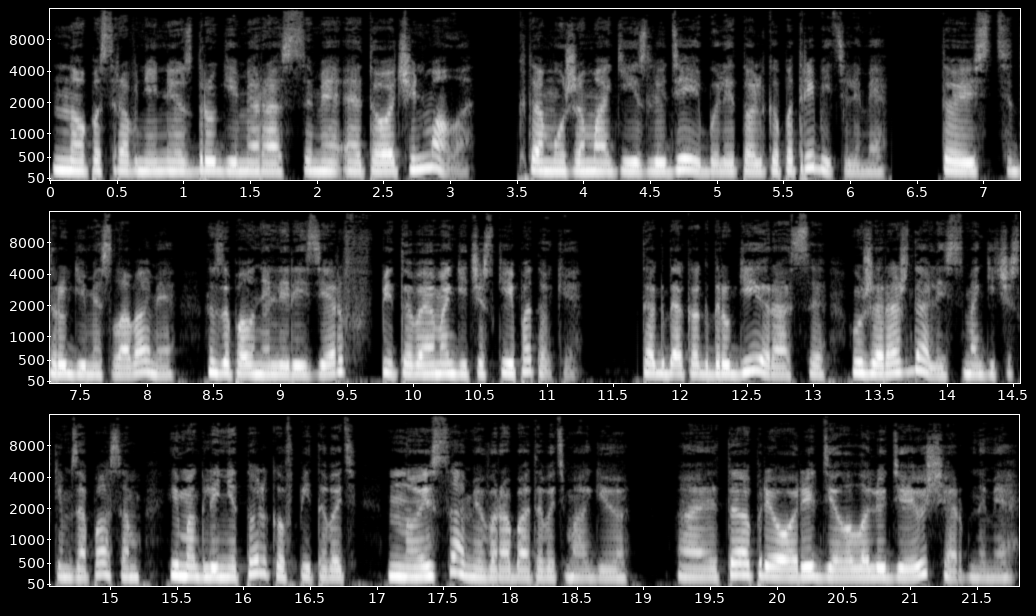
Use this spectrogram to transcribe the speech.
«Но по сравнению с другими расами это очень мало. К тому же маги из людей были только потребителями. То есть, другими словами, заполняли резерв, впитывая магические потоки. Тогда как другие расы уже рождались с магическим запасом и могли не только впитывать, но и сами вырабатывать магию. А это априори делало людей ущербными.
